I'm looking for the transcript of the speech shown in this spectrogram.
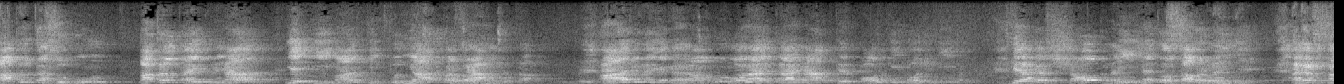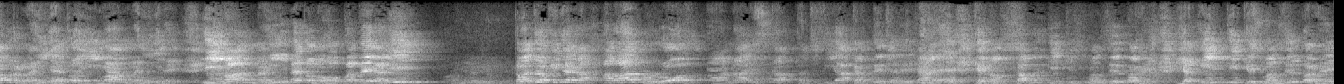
अकल का सुकून अकल का इत्मीनान ये ईमान की बुनियाद पर फराहम होता आज मैं ये कह रहा हूँ मौलाए कायनात के कौल की रोशनी में कि अगर शौक नहीं है तो सब्र नहीं है। अगर सब्र नहीं है तो ईमान नहीं है। ईमान नहीं है तो मोहब्बत अली। तवज्जो कीजिएगा। अब आप रोज आना इसका तजदिया करते चले जाएँ कि हम सब्र की किस मंजिल पर हैं? यकीन की किस मंजिल पर हैं?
